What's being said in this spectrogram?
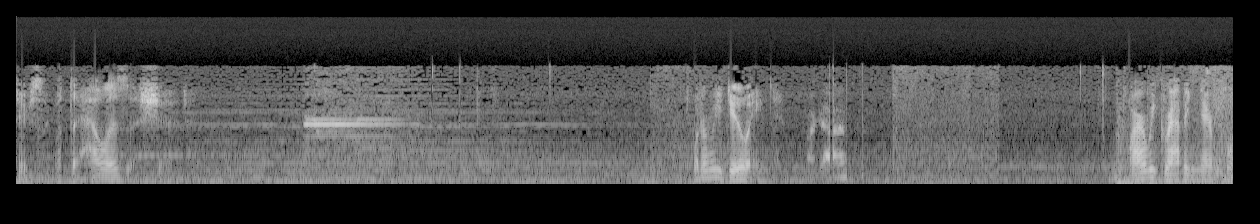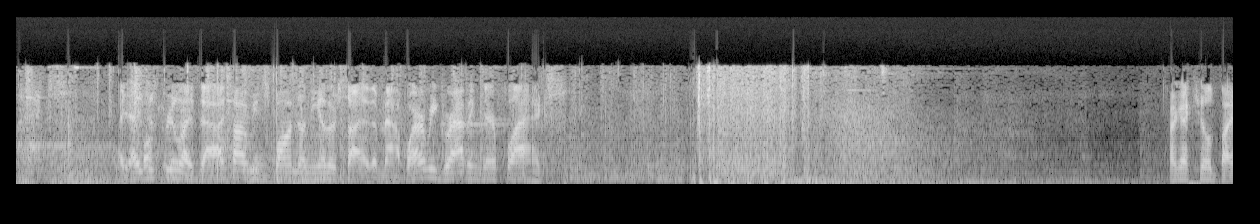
Seriously, what the hell is this shit? What are we doing? Oh my God. Why are we grabbing their flags? I, I just realized that. I thought we spawned on the other side of the map. Why are we grabbing their flags? I got killed by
